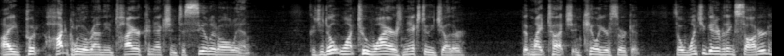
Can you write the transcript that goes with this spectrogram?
I put hot glue around the entire connection to seal it all in. Because you don't want two wires next to each other that might touch and kill your circuit. So once you get everything soldered,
